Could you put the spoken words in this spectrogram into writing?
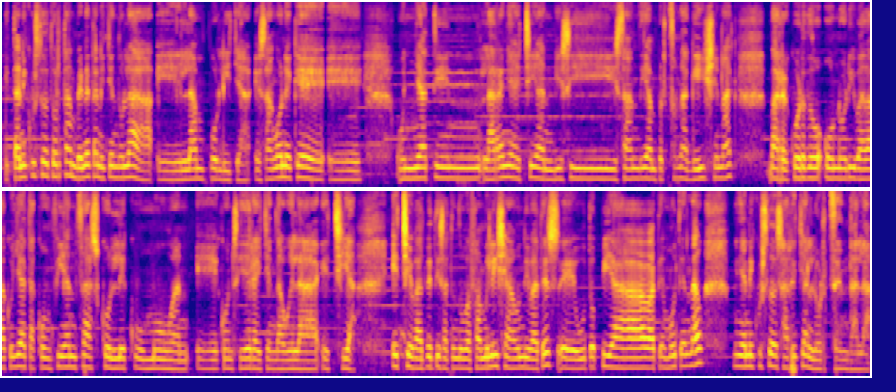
Eta nik uste dut hortan benetan ikendula e, lan polita. Esango neke e, oinatin larraina etxean bizi izan dian pertsona geixenak, ba, rekuerdo onori badakoia eta konfiantza asko leku moan e, konsidera iten dauela etxia. Etxe bat beti izaten du, ba, familia handi bat ez, e, utopia bat emuten dau, baina nik uste dut sarritan lortzen dala.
